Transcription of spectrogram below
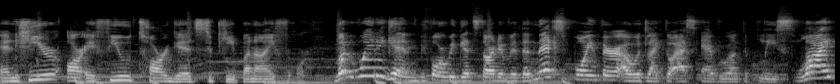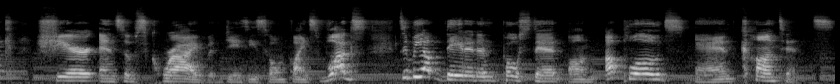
and here are a few targets to keep an eye for. But wait again, before we get started with the next pointer, I would like to ask everyone to please like, share, and subscribe with JC's Home Finds vlogs to be updated and posted on uploads and contents.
